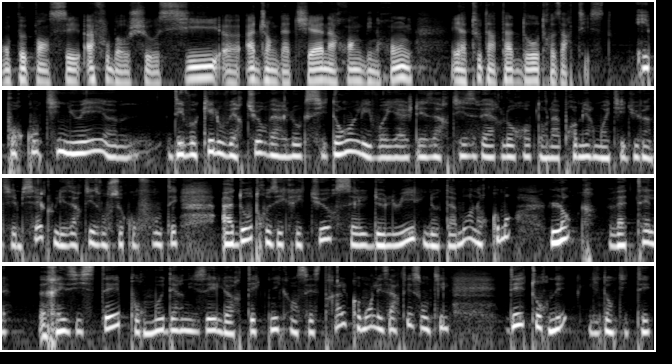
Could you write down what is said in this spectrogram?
On peut penser à Fu Baoshi aussi, euh, à Zhang Dachien, à Huang Binhong et à tout un tas d'autres artistes. Et pour continuer euh, d'évoquer l'ouverture vers l'Occident, les voyages des artistes vers l'Europe dans la première moitié du XXe siècle, où les artistes vont se confronter à d'autres écritures, celles de l'huile notamment. Alors comment l'encre va-t-elle résister pour moderniser leur technique ancestrale? Comment les artistes ont-ils détourné l'identité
